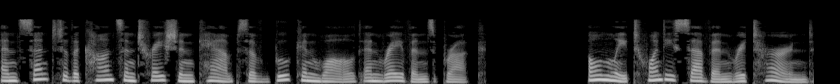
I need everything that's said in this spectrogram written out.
and sent to the concentration camps of Buchenwald and Ravensbrück. Only 27 returned.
